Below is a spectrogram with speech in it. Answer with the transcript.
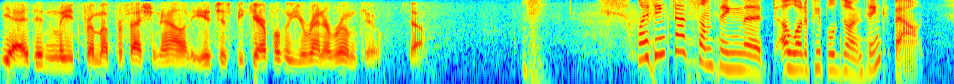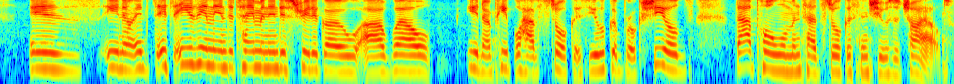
Yeah, it didn't lead from a professionality. It just be careful who you rent a room to. So. Well, I think that's something that a lot of people don't think about. Is you know, it's it's easy in the entertainment industry to go, uh, well, you know, people have stalkers. You look at Brooke Shields; that poor woman's had stalkers since she was a child.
